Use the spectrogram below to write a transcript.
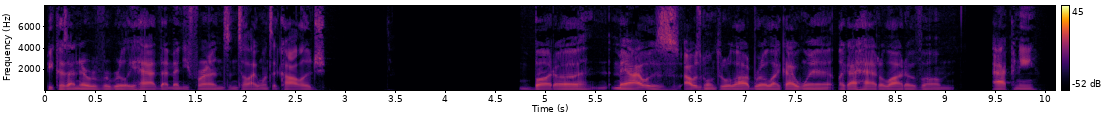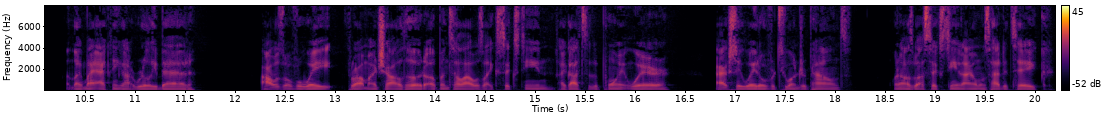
because I never really had that many friends until I went to college. But uh, man, I was I was going through a lot, bro. Like I went, like I had a lot of um acne. Like my acne got really bad. I was overweight throughout my childhood up until I was like 16. I got to the point where I actually weighed over 200 pounds when I was about 16. I almost had to take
